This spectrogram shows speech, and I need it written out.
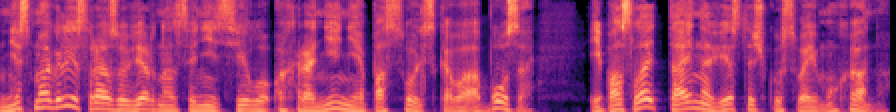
не смогли сразу верно оценить силу охранения посольского обоза и послать тайно весточку своему хану.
